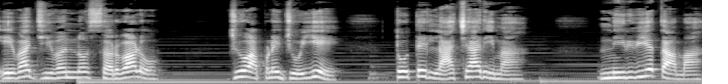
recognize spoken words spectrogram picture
એવા જીવનનો સરવાળો જો આપણે જોઈએ તો તે લાચારીમાં, નિર્વીયતામાં,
